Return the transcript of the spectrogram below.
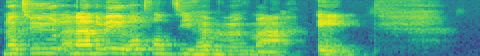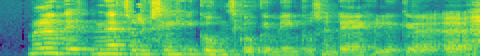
natuur en aan de wereld, want die hebben we maar één. Maar dan, net wat ik zeg, ik koop natuurlijk ook in winkels en dergelijke, uh,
